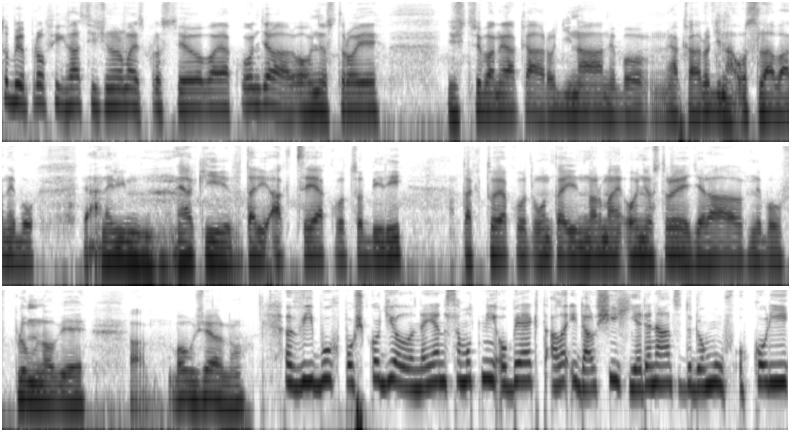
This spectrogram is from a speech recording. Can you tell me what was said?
To byl profík hasič normálně z Prostějova, jak on dělal ohňostroje, když třeba nějaká rodina nebo nějaká rodina oslava nebo já nevím, nějaký tady akce, jako co byly, tak to jako on tady normálně ohňostroje dělal, nebo v Plumnově a bohužel, no. Výbuch poškodil nejen samotný objekt, ale i dalších 11 domů v okolí,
